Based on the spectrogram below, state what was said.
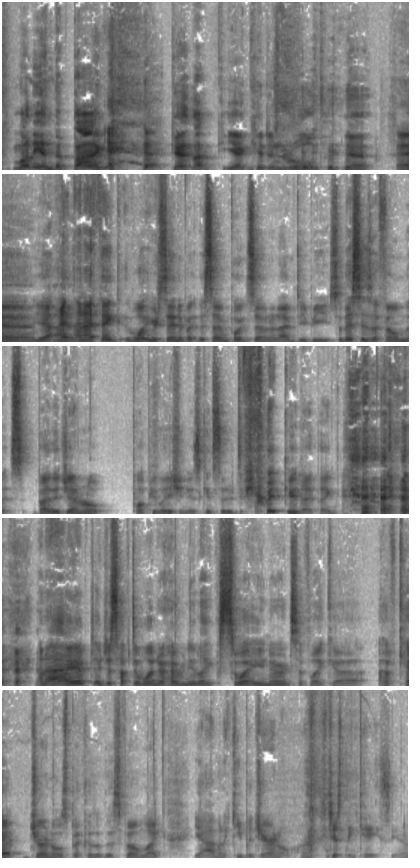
money in the bank. Get that yeah kid enrolled. Yeah. Uh, Um, yeah, I, and I think what you're saying about the 7.7 on IMDb. So this is a film that's by the general population is considered to be quite good. I think, and I have I just have to wonder how many like sweaty nerds have like uh, have kept journals because of this film. Like, yeah, I'm gonna keep a journal just in case, you know.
